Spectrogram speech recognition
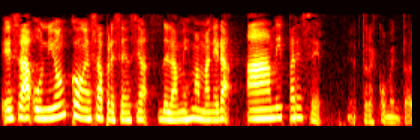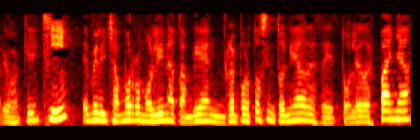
esa unión con esa presencia de la misma manera, a mi parecer. Eh, tres comentarios aquí. Sí. Emily Chamorro Molina también reportó sintonía desde Toledo, España.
